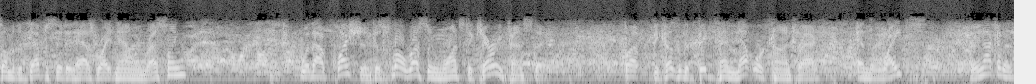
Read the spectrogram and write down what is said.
some of the deficit it has right now in wrestling without question, because Flow Wrestling wants to carry Penn State. But because of the Big Ten network contract and the rights, they're not going to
